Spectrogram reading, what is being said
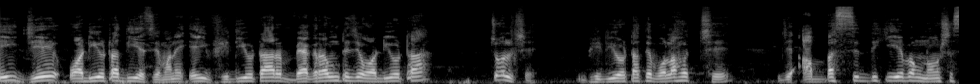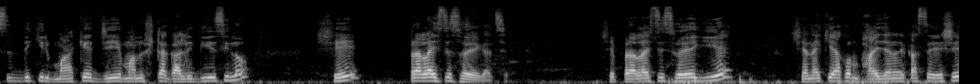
এই যে অডিওটা দিয়েছে মানে এই ভিডিওটার ব্যাকগ্রাউন্ডে যে অডিওটা চলছে, ভিডিওটাতে বলা হচ্ছে যে আব্বাস সিদ্দিকী এবং নওশাদ সিদ্দিকীর মাকে যে মানুষটা গালি দিয়েছিল, সে প্যারালাইসিস হয়ে গেছে। সে প্যারালাইসিস হয়ে গিয়ে সে নাকি এখন ভাইজানের কাছে এসে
